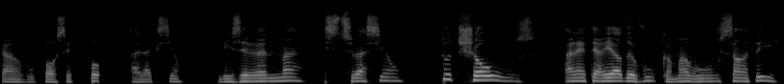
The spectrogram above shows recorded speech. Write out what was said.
quand vous ne passez pas à l'action. Les événements, les situations, toutes choses à l'intérieur de vous, comment vous vous sentez,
